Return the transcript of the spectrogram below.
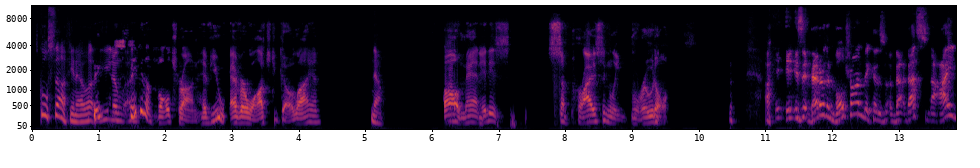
It's cool stuff, you know. Speaking, you know. Speaking of Voltron, have you ever watched Go Lion? No. Oh man, it is surprisingly brutal. Is it better than Voltron? Because that, that's I,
